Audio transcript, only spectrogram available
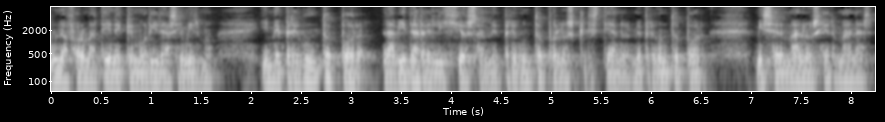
alguna forma tiene que morir a sí mismo. Y me pregunto por la vida religiosa, me pregunto por los cristianos, me pregunto por mis hermanos y hermanas.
